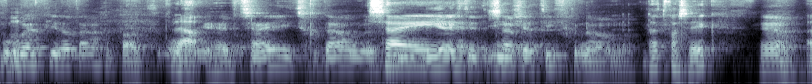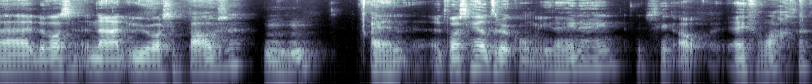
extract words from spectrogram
hoe heb je dat aangepakt? Of nou, heeft zij iets gedaan? Zij, Wie heeft het initiatief genomen? Dat was ik. Ja. er was, na een uur was een pauze. Mm en het was heel druk om iedereen heen. Dus ik ging, oh, even wachten.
